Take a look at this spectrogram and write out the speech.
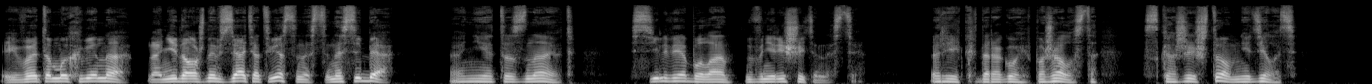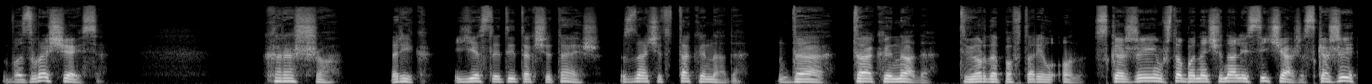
И в этом их вина. Они должны взять ответственность на себя. Они это знают. Сильвия была в нерешительности. «Рик, дорогой, пожалуйста, скажи, что мне делать?» «Возвращайся». «Хорошо», «Рик, если ты так считаешь, значит, так и надо». «Да, так и надо», — твердо повторил он. «Скажи им, чтобы начинали сейчас же, скажи...»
